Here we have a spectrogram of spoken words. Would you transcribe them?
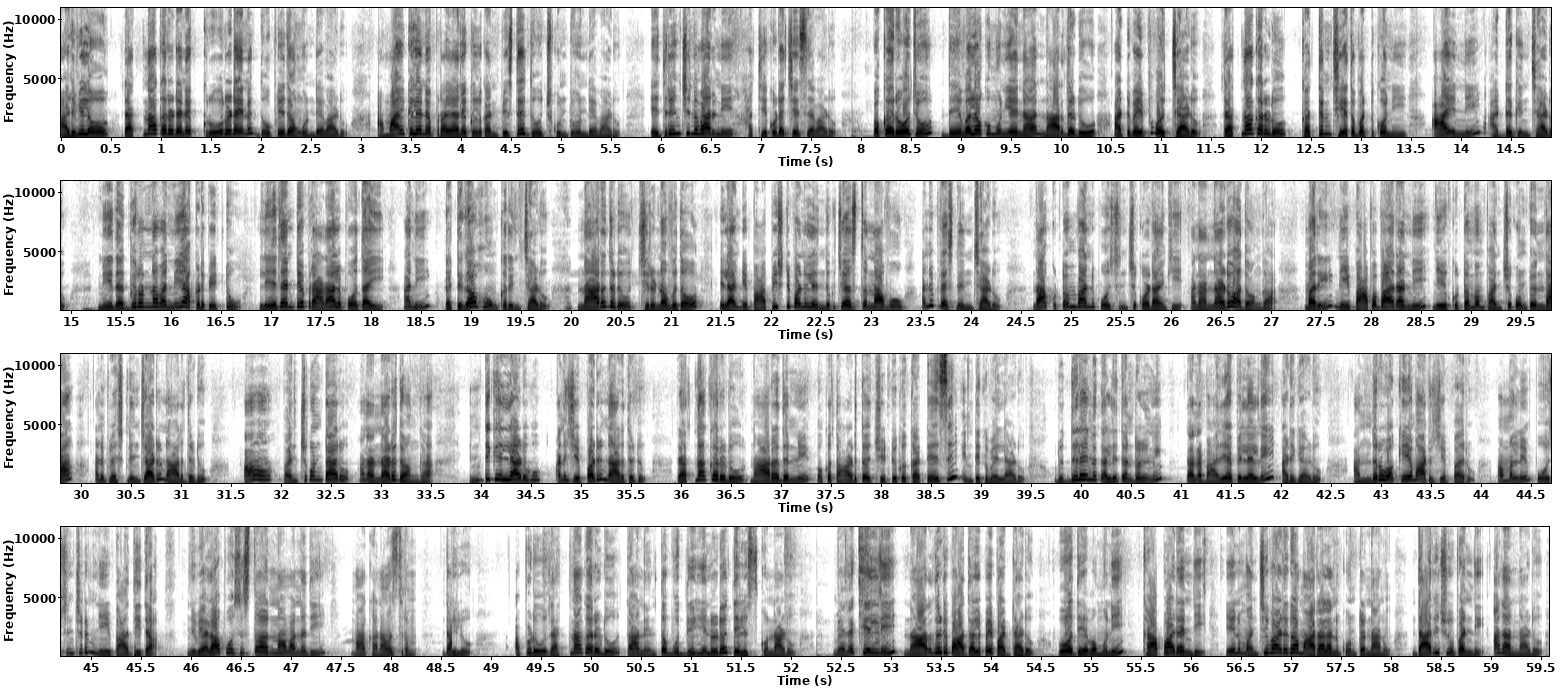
అడవిలో రత్నాకరుడనే క్రూరుడైన దోపిడీ దొంగ ఉండేవాడు. అమాయకులైన ప్రయాణికులు కనిపిస్తే దోచుకుంటూ ఉండేవాడు. ఎదిరించిన వారిని హత్య కూడా చేసేవాడు. ఒకరోజు దేవలోకముని అయిన నారదుడు అటువైపు వచ్చాడు. రత్నాకరుడు కత్తిని చేతపట్టుకొని ఆయన్ని అడ్డగించాడు. నీ దగ్గరున్నవన్నీ అక్కడ పెట్టు. లేదంటే ప్రాణాలు పోతాయి అని గట్టిగా హూంకరించాడు. నారదుడు చిరునవ్వుతో ఇలాంటి పాపిష్టి పనులు ఎందుకు చేస్తున్నావు? అని ప్రశ్నించాడు. నా కుటుంబాన్ని పోషించుకోవడానికి అని అన్నాడు ఆ దొంగ. మరి నీ పాప భారాన్ని నీ కుటుంబం పంచుకుంటుందా? అని ప్రశ్నించాడు నారదుడు. ఆ పంచుకుంటారు అని అన్నాడు దొంగ. ఇంటికెళ్ళి అడుగు అని చెప్పాడు నారదుడు. రత్నాకరుడు నారదుడిని ఒక తాడుతో చెట్టుకు కట్టేసి ఇంటికి వెళ్ళాడు. వృద్ధులైన తల్లిదండ్రుల్ని తన భార్యా పిల్లల్ని అడిగాడు. అందరూ ఒకే మాట చెప్పారు. మమ్మల్ని పోషించడం నీ బాధ్యత. నువ్వు ఎలా పోషిస్తున్నావన్నది మాకు అనవసరం దానిలో అప్పుడు రత్నాకరుడు తానెంత బుద్ధిహీనుడో తెలుసుకున్నాడు. వెనకెళ్ళి నారదుడి పాదాలపై పడ్డాడు. ఓ దేవముని కాపాడండి. నేను మంచివాడుగా మారాలనుకుంటున్నాను. దారి చూపండి అని అన్నాడు.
